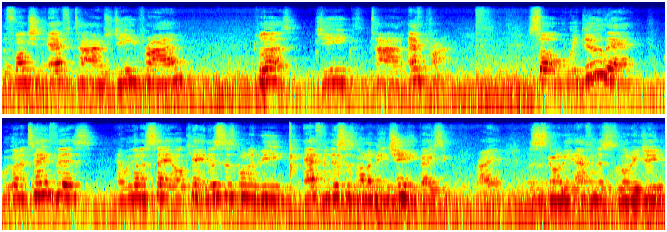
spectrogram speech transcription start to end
the function f times g prime plus g times f prime. So when we do that, we're going to take this and we're going to say, okay, this is going to be f and this is going to be g, basically, right? This is going to be f and this is going to be g.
